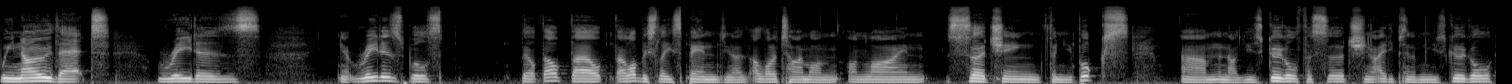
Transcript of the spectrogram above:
We know that readers, you know, readers will they'll, they'll, they'll, they'll obviously spend you know a lot of time on online searching for new books. Um, and they'll use Google for search. You know, 80% of them use Google.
